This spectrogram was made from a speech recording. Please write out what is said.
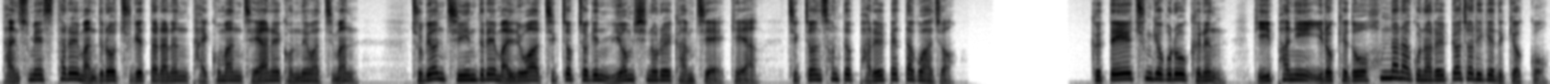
단숨에 스타를 만들어 주겠다라는 달콤한 제안을 건네왔지만 주변 지인들의 만류와 직접적인 위험 신호를 감지해 계약 직전 선뜻 발을 뺐다고 하죠. 그때의 충격으로 그는 비판이 이렇게도 험난하구나를 뼈저리게 느꼈고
